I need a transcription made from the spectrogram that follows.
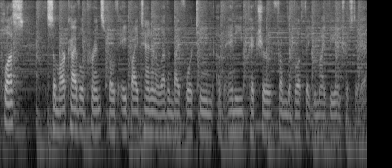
plus some archival prints, both 8x10 and 11x14, of any picture from the book that you might be interested in.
